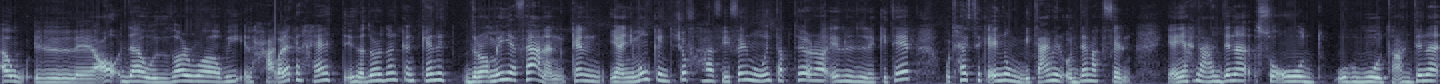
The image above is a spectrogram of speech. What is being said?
أو العقدة والذروة والحل ولكن حياة إيزادورا دانكن كانت درامية فعلا. كان يعني ممكن تشوفها في فيلم وأنت بتقرأ الكتاب وتحس كأنه بيتعامل قدامك فيلم. يعني إحنا عندنا صعود وهبوط عندنا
